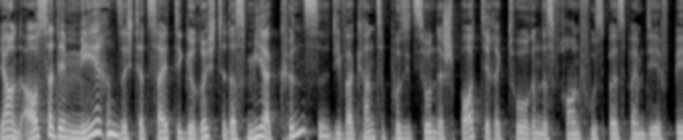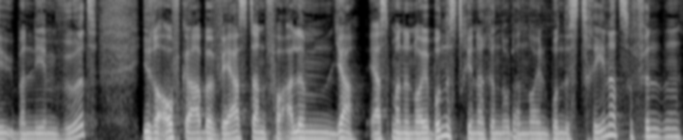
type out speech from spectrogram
Ja, und außerdem mehren sich derzeit die Gerüchte, dass Mia Künze die vakante Position der Sportdirektorin des Frauenfußballs beim DFB übernehmen wird. Ihre Aufgabe wäre es dann vor allem, ja, erstmal eine neue Bundestrainerin oder einen neuen Bundestrainer zu finden.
